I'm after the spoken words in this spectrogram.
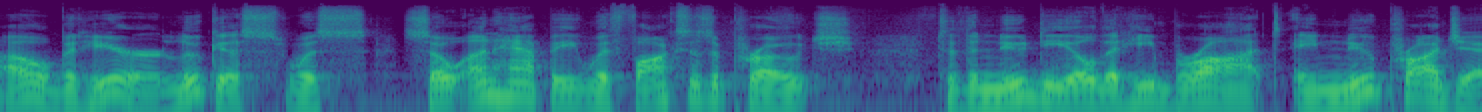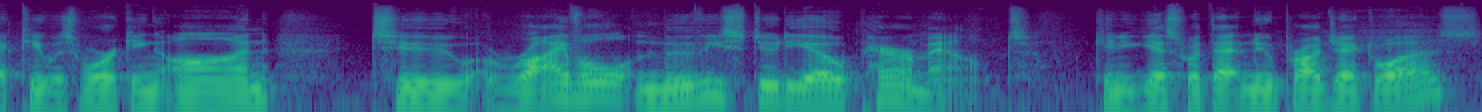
Oh, but here, Lucas was so unhappy with Fox's approach to the new deal that he brought a new project he was working on to rival movie studio Paramount. Can you guess what that new project was?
